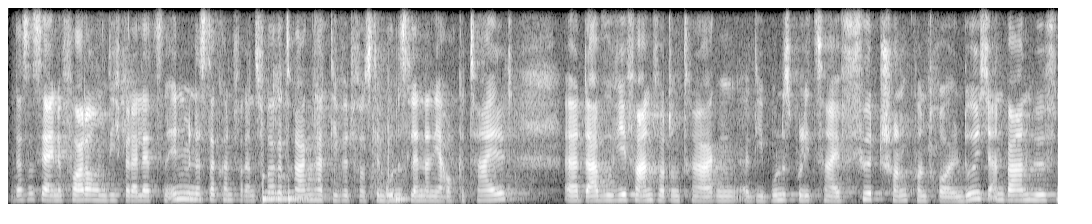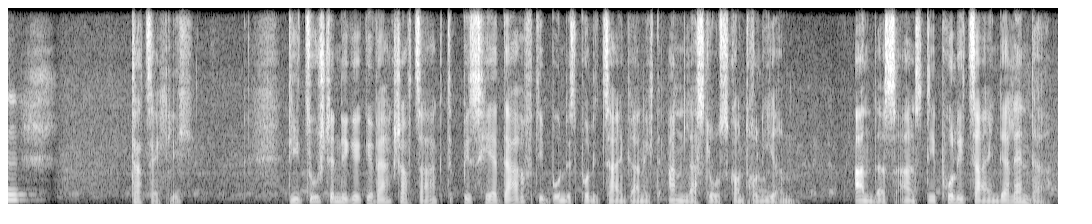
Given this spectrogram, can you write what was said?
Das ist ja eine Forderung, die ich bei der letzten Innenministerkonferenz vorgetragen habe. Die wird aus den Bundesländern ja auch geteilt. Äh, da, wo wir Verantwortung tragen, äh, die Bundespolizei führt schon Kontrollen durch an Bahnhöfen. Tatsächlich? Die zuständige Gewerkschaft sagt, bisher darf die Bundespolizei gar nicht anlasslos kontrollieren. Anders als die Polizeien der Länder.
